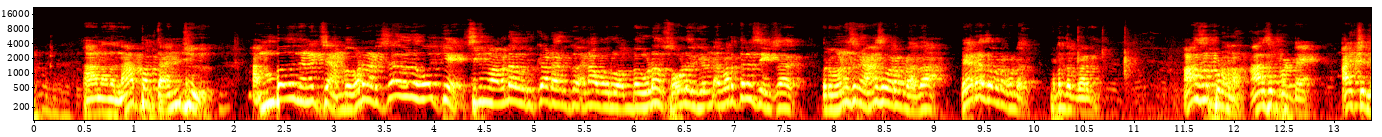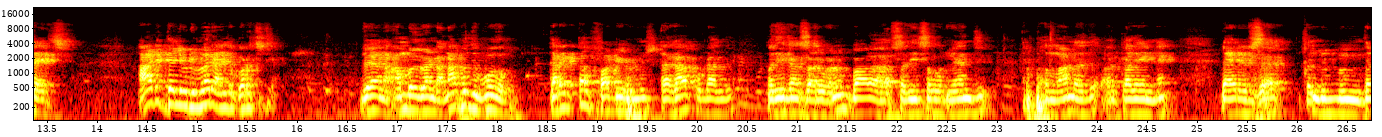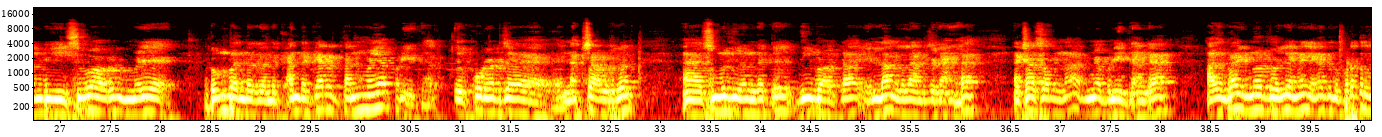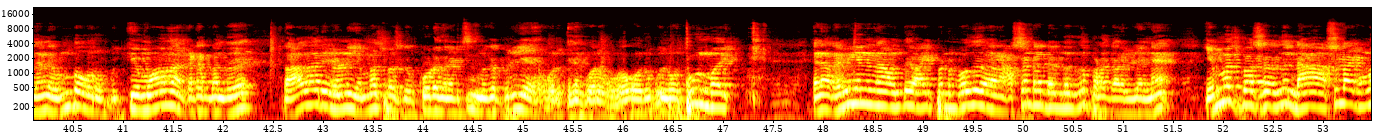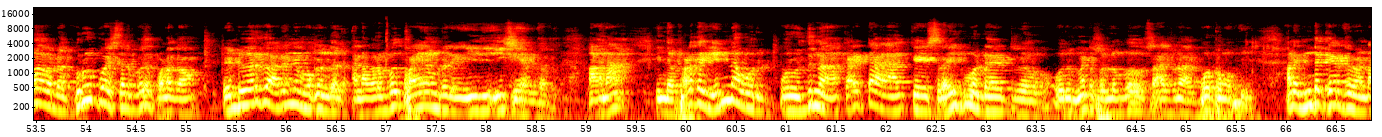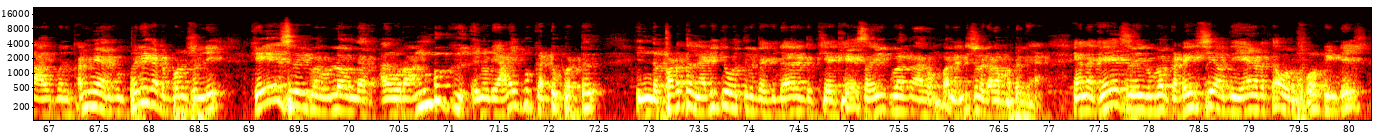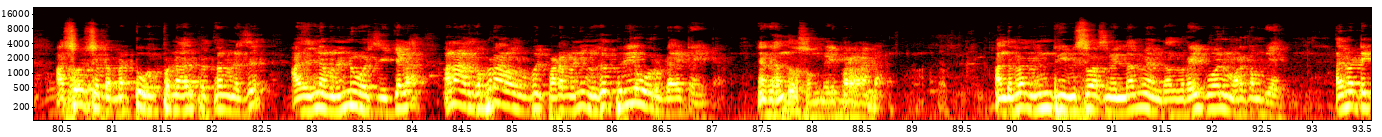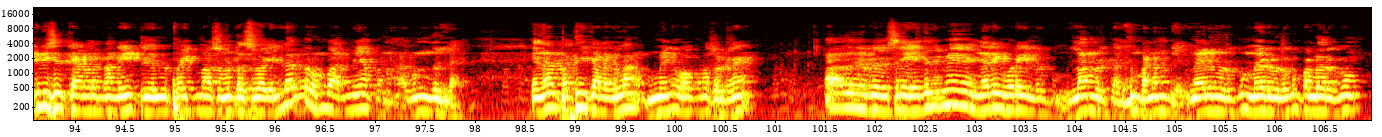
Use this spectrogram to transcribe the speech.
ஆனால் அந்த நாற்பத்தஞ்சு ஐம்பது நினைச்சேன். ஐம்பது கூட நடிச்சா அது ஓகே சினிமாவில் ஒரு ரெக்கார்டாக இருக்கும். ஏன்னா ஒரு ஐம்பது கூட சோழ வர்த்தனை செய்யும் சார். ஒரு மனுஷனுக்கு ஆசை வரக்கூடாதா? பேராசைப்படக்கூடாது படத்தை பாருங்க. ஆசைப்படலாம் ஆசைப்பட்டேன். ஆக்சிடென்ட் ஆயிடுச்சு ஆடி தள்ளிவிடி மாதிரி அங்கே குறைச்சிட்டேன். வேணாம் ஐம்பது வேண்டாம். நாற்பத்தி போதும். கரெக்டாக ஃபார்ட்டி மினிட்ஸ் அழகாக கொண்டாந்து மதியம் சார் வரும். பாலா சதீஷ் அவர் இணைஞ்சு மாணவர் அவர் கதை என்ன டைரக்டர் சார் தம்பி தம்பி சிவா அவர்கள் உண்மையிலே ரொம்ப அந்த அந்த அந்த கேரக்டர் தன்மையாக பண்ணியிருக்காரு. கூட நடித்த நக்ஷா அவர்கள் அஹ், சுமிருதி வெங்கட் தீபாக்கா எல்லாம் நல்லா நடிச்சிருக்காங்க. நக்ஷா சார்னா அருமையாக பண்ணியிருக்காங்க. அது மாதிரி இன்னொரு வழி என்ன எனக்கு இந்த படத்தில் வந்து ரொம்ப ஒரு முக்கியமான கட்டம் வந்தது. ராதாரி வேணும் எம்எஸ் பாஸ்க்கு கூட நடிச்சு மிகப்பெரிய ஒரு எனக்கு ஒரு ஒரு தூண் மாதிரி. ஏன்னா ரவியன் நான் வந்து ஆக்ட் பண்ணும்போது அசண்டாக இருந்தது பழக்கம் ரவியண்ணன் எம்எஸ் பாஸ்கர் வந்து நான் அசனாக்கும் போது அவரோட குரூப் வைஸ் தரும்போது பழக்கம். ரெண்டு பேருக்கும் அறிஞ்ச முகங்கள். ஆனால் வரும்போது பயணம் ஈஸி ஈஸியாக இருந்தது. ஆனால் இந்த படத்தை என்ன ஒரு ஒரு இதுனா கரெக்டாக கே எஸ் ரவிக்குமார் டைரக்டர் ஒரு மேட்டர் சொல்லும்போது சார் சொன்னார் போட்டோம் அப்படின்னு. ஆனால் இந்த கேரக்டர் வேண்டாம். அது கொஞ்சம் கம்மியாக இருக்கும். பெரிய கேரக்டர் போடணும்னு சொல்லி கே எஸ் ரவிக்குமார் உள்ளே வந்தார். அது ஒரு அன்புக்கு என்னுடைய அழைப்பு கட்டுப்பட்டு இந்த படத்தில் நடிக்க ஒத்துக்கிட்ட director K K S Ravikumar நான் ரொம்ப நன்றி சொல்ல கிடமாட்டிருக்கேன் ஏன்னா கே எஸ் ரவிக்குமார் கடைசியாக வந்து ஏன் இடத்த ஒரு ஃபோர்டீன் டேஸ் அசோசியேட்டை மட்டும் ஒர்க் பண்ணார் பெத்தம் அது இன்னும் நின்று வச்சு நிற்கல ஆனால் அதுக்கப்புறம் அவர் போய் படம் பண்ணி மிகப்பெரிய ஒரு டயட் ஆகிட்டார் எனக்கு சந்தோஷம் மாரி பரவாயில்ல. அந்த மாதிரி நன்றி விசுவாசம் எல்லாமே எனக்கு அந்த ரவிக்குமார் மறக்க முடியாது. அது மாதிரி டெக்னீஷியன் கேமராமேன் ரைட்டுகள் ஃபைட் மாஸ்டர் மட்டும் எல்லாமே ரொம்ப அருமையாக பண்ணாங்க. அது ஒன்றும் இல்லை. எல்லாம் பத்திரிக்கையாளர்கள்லாம் உண்மையிலே ஓப்பனாக சொல்கிறேன் அது சில எதுலையுமே நிறைய குறைகள் இருக்கும். இல்லாமல் இருக்காது. எதுவும் பண்ண முடியாது. மேலும் இருக்கும் மேடும் இருக்கும் பள்ளம் இருக்கும்.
